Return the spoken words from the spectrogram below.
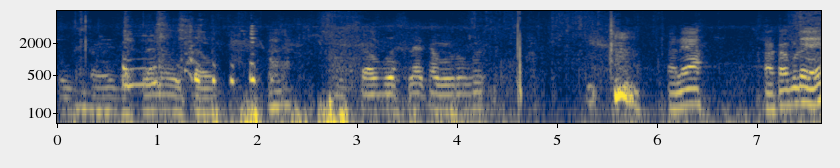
बसला ना उठाव उठाव बसला का बरोबर आल्या. काका कुठे आहे?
